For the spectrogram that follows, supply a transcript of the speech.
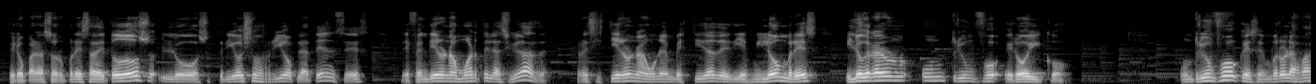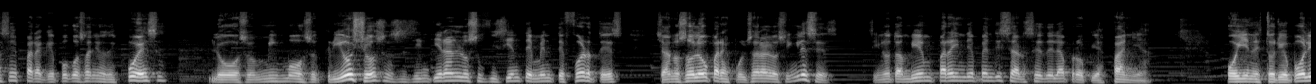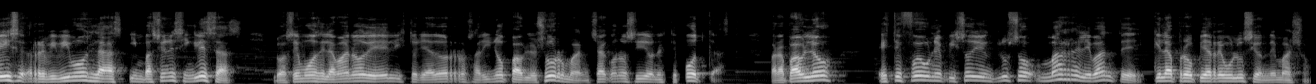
Pero para sorpresa de todos, los criollos rioplatenses defendieron a muerte la ciudad, resistieron a una embestida de 10.000 hombres y lograron un triunfo heroico. Un triunfo que sembró las bases para que pocos años después los mismos criollos se sintieran lo suficientemente fuertes, ya no solo para expulsar a los ingleses, sino también para independizarse de la propia España. Hoy en Historiopolis revivimos las invasiones inglesas. Lo hacemos de la mano del historiador rosarino Pablo Schurman, ya conocido en este podcast. Para Pablo, este fue un episodio incluso más relevante que la propia Revolución de Mayo.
